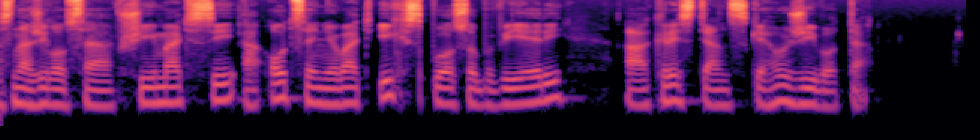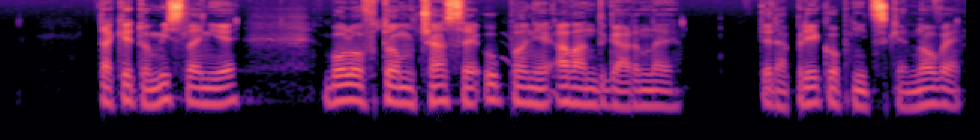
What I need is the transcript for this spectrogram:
snažilo sa všímať si a oceňovať ich spôsob viery a kresťanského života. Takéto myslenie bolo v tom čase úplne avantgardné, teda priekopnícke, nové.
